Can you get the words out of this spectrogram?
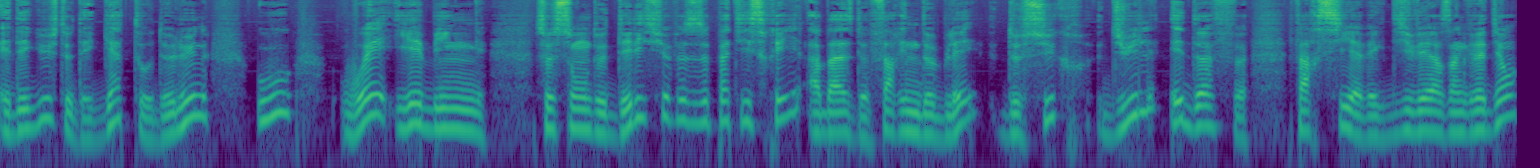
et dégustent des gâteaux de lune ou Wei Yebing. Ce sont de délicieuses pâtisseries à base de farine de blé, de sucre, d'huile et d'œufs, farcies avec divers ingrédients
